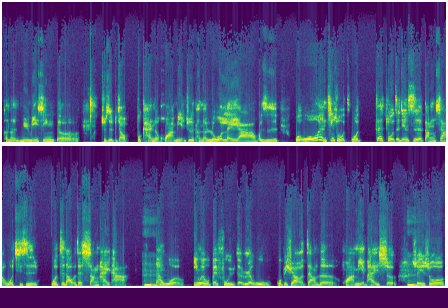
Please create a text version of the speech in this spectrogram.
可能女明星的，就是比较不堪的画面，就是可能落泪啊，或者是我我我很清楚，我我在做这件事的当下，我其实我知道我在伤害她，嗯，但我因为我被赋予的任务，我必须要有这样的画面拍摄，所以说。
